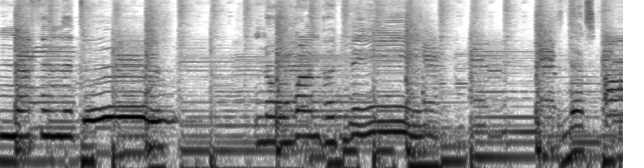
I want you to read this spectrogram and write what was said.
Nothing to do, no one but me. And that's all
